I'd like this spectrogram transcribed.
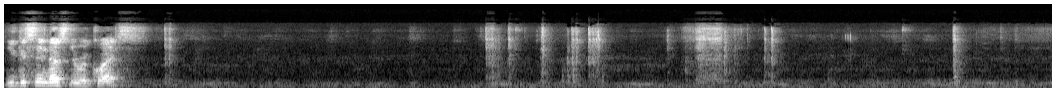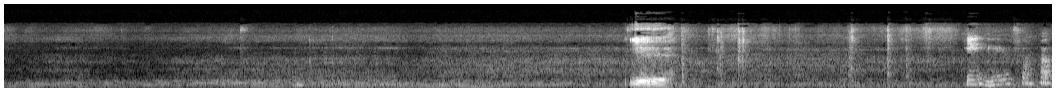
you can send us the request. Yeah. Can't hear from her.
